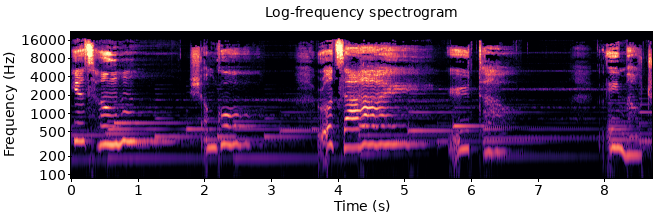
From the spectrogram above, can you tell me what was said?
也曾想过，若再遇到，礼貌着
